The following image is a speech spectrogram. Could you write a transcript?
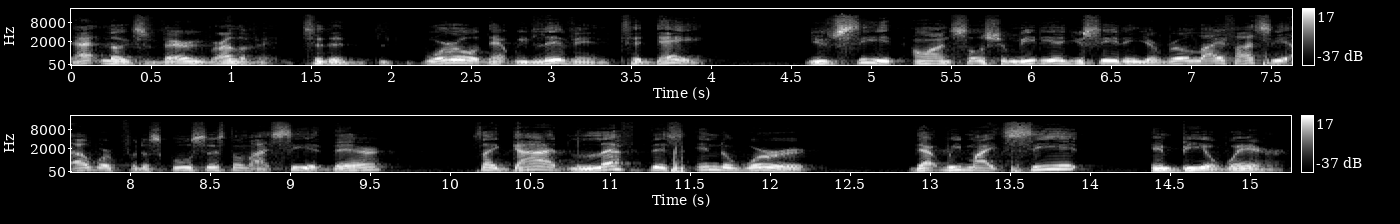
That looks very relevant to the world that we live in today. You see it on social media, you see it in your real life. I see I work for the school system, I see it there. It's like God left this in the word that we might see it and be aware,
